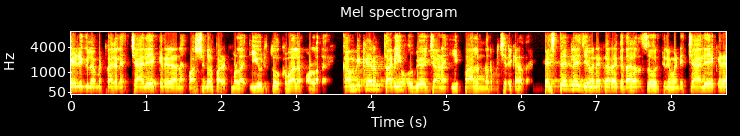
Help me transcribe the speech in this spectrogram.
ഏഴ് കിലോമീറ്റർ അകലെ ചാലിയക്കരയിലാണ് വർഷങ്ങൾ പഴക്കമുള്ള ഈ ഒരു തൂക്കുപാലം ഉള്ളത്. കമ്പിക്കയറും തടിയും ഉപയോഗിച്ചാണ് ഈ പാലം നിർമ്മിച്ചിരിക്കുന്നത്. എസ്റ്റേറ്റിലെ ജീവനക്കാരുടെ ഗതാഗത സൗകര്യത്തിന് വേണ്ടി ചാലിയക്കര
